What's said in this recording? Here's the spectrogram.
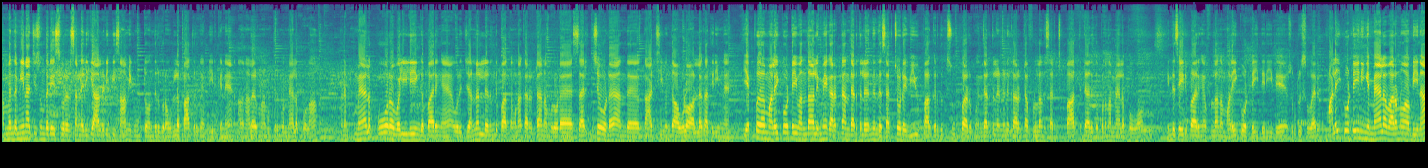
நம்ம இந்த மீனாட்சி சுந்தரேஸ்வரர் சன்னதிக்கு ஆல்ரெடி போய் சாமி கும்பிட்டு வந்திருக்கிறோம். உள்ளே பார்த்துருக்கோம் எப்படி இருக்குன்னு. அதனால் நம்ம திரும்ப மேலே போகலாம் மேலே போகிற வழியிலே இங்கே பாருங்கள் ஒரு ஜன்னல்ல இருந்து பார்த்தோம்னா கரெக்டாக நம்மளோட சர்ச்சோட அந்த காட்சி வந்து அவ்வளோ அழகாக தெரியுங்க. எப்போ மலைக்கோட்டை வந்தாலுமே கரெக்டாக அந்த இடத்துல இருந்து இந்த சர்ச்சோட வியூ பார்க்குறதுக்கு சூப்பராக இருக்கும். இந்த இடத்துல நின்று கரெக்டாக ஃபுல்லாக அந்த சர்ச் பார்த்துட்டு அதுக்கப்புறம் தான் மேலே போவோம். இந்த சைடு பாருங்கள் ஃபுல்லாக அந்த மலைக்கோட்டை தெரியுது சுற்றுச்சுவர். மலைக்கோட்டை நீங்கள் மேலே வரணும் அப்படின்னா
